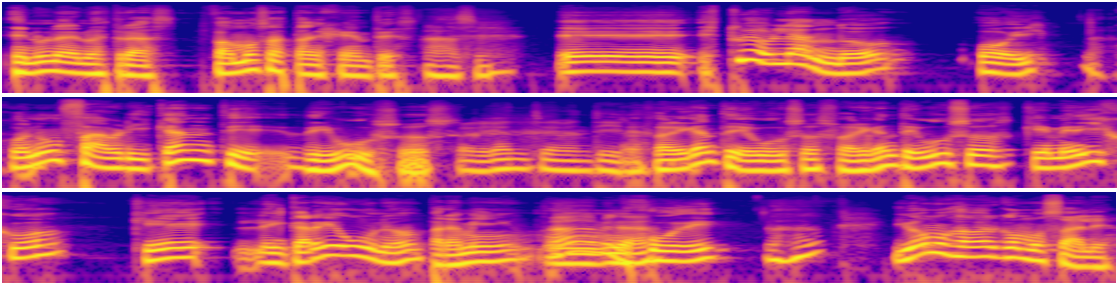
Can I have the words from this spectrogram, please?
en una de nuestras famosas tangentes, Ah, sí. eh, estuve hablando hoy con un fabricante de buzos. Fabricante de mentiras. Fabricante de buzos, fabricante de buzos, que me dijo que le encargué uno para mí, Ah, un, un mira. hoodie, Ajá. y vamos a ver cómo sale.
